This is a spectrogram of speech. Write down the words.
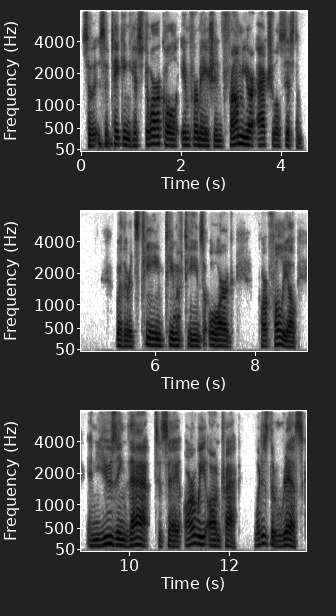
So, mm-hmm. so taking historical information from your actual system, whether it's team, team of teams, org, portfolio, and using that to say, are we on track? What is the risk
